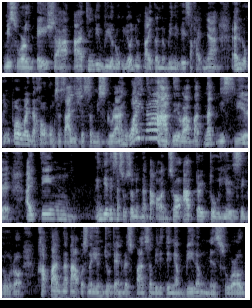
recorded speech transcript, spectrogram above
Miss World Asia at hindi biro yun yung title na binigay sa kanya. And looking forward ako kung sasali siya sa Miss Grand, why not? Di ba? But not this year. I think hindi rin sa susunod na taon. So, after two years siguro, kapag natapos na yung duty and responsibility niya bilang Miss World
